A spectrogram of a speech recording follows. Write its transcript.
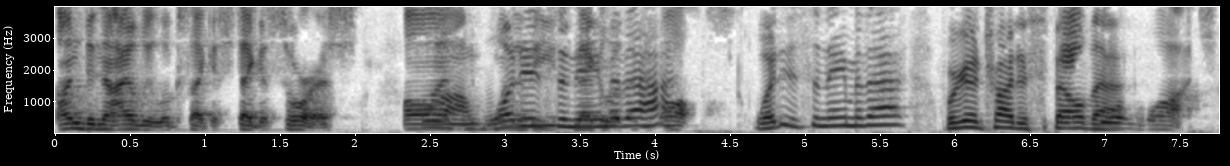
undeniably looks like a Stegosaurus on, Hold on, one what these the name of that? What is the name of that? We're gonna try to spell Angkor that. Wat.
